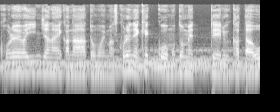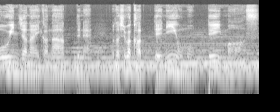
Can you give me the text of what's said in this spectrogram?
これはいいんじゃないかなと思います。これね結構求めてる方多いんじゃないかなってね私は勝手に思っています。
